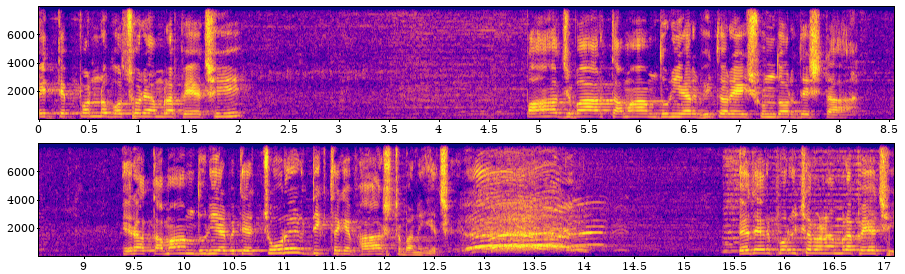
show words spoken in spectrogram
এই তেপ্পান্ন বছরে আমরা পেয়েছি পাঁচবার তামাম দুনিয়ার ভিতরে এই সুন্দর দেশটা। এরা তামাম দুনিয়ার ভিতরে চোরের দিক থেকে ফার্স্ট বানিয়েছে। এদের পরিচালনা আমরা পেয়েছি।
